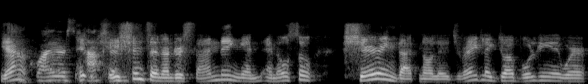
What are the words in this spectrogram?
yeah requires patience and understanding and and also sharing that knowledge right like job holding where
